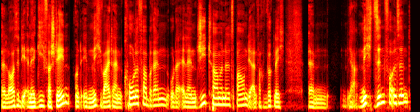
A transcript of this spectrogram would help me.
äh, Leute, die Energie verstehen und eben nicht weiterhin Kohle verbrennen oder LNG-Terminals bauen, die einfach wirklich ähm, ja, nicht sinnvoll sind.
